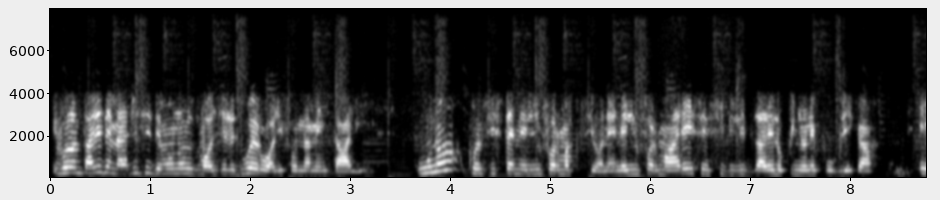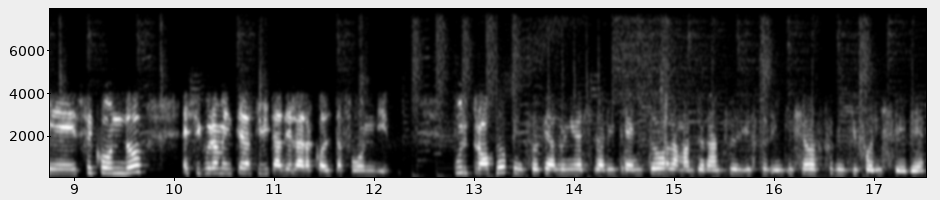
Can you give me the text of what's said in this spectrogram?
i volontari di emergency devono svolgere due ruoli fondamentali. Uno consiste nell'informazione, nell'informare e sensibilizzare l'opinione pubblica e secondo è sicuramente l'attività della raccolta fondi. Purtroppo penso che all'Università di Trento la maggioranza degli studenti siano studenti fuori sede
